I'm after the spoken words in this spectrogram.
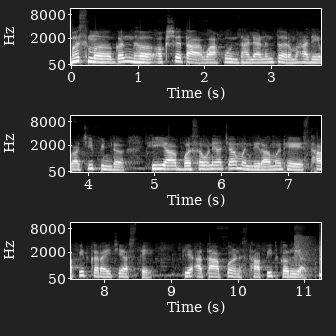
भस्म गंध अक्षता वाहून झाल्यानंतर महादेवाची पिंड ही या बसवण्याच्या मंदिरामध्ये स्थापित करायची असते. ती आता आपण स्थापित करूयात.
